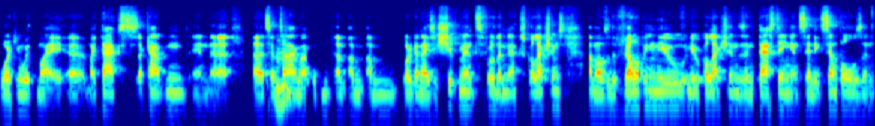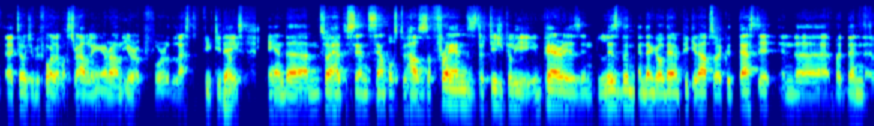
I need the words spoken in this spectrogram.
working with my uh, my tax accountant and uh, at the same mm-hmm. time, I'm, I'm, I'm, organizing shipments for the next collections. I'm also developing new new collections and testing and sending samples. And I told you before that I was traveling around Europe for the last 50 days, and um, so I had to send samples to houses of friends strategically in Paris and Lisbon, and then go there and pick it up so I could test it. And uh, but then uh,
